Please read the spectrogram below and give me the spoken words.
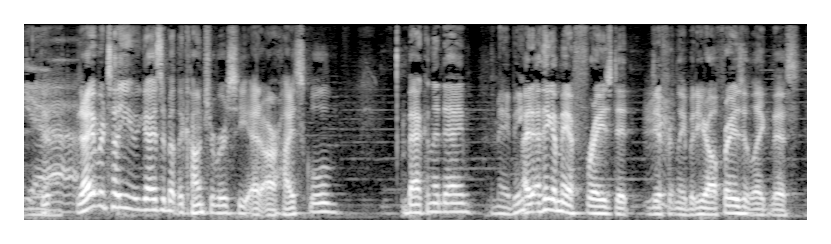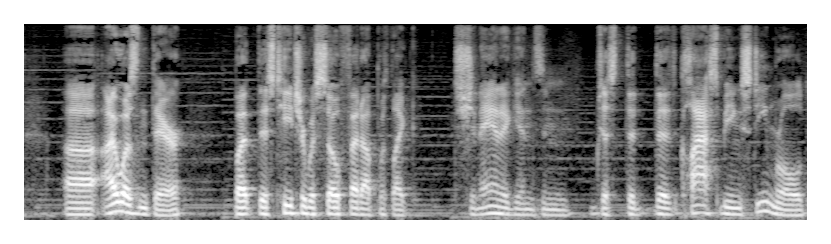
Yeah. Did I ever tell you guys about the controversy at our high school back in the day? Maybe. I, I think I may have phrased it differently, but here I'll phrase it like this: uh, I wasn't there, but this teacher was so fed up with like shenanigans and just the the class being steamrolled.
